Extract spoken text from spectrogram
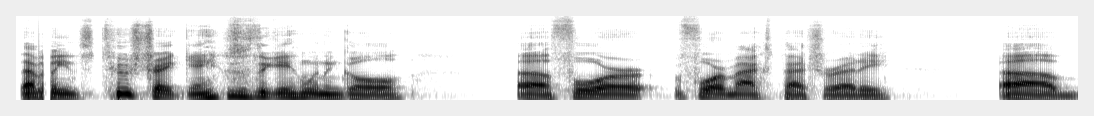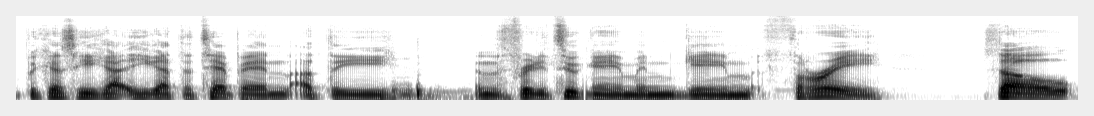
that means two straight games with the game-winning goal uh, for for Max Pacioretty uh, because he got he got the tip in at the in the three to two game in game three, so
